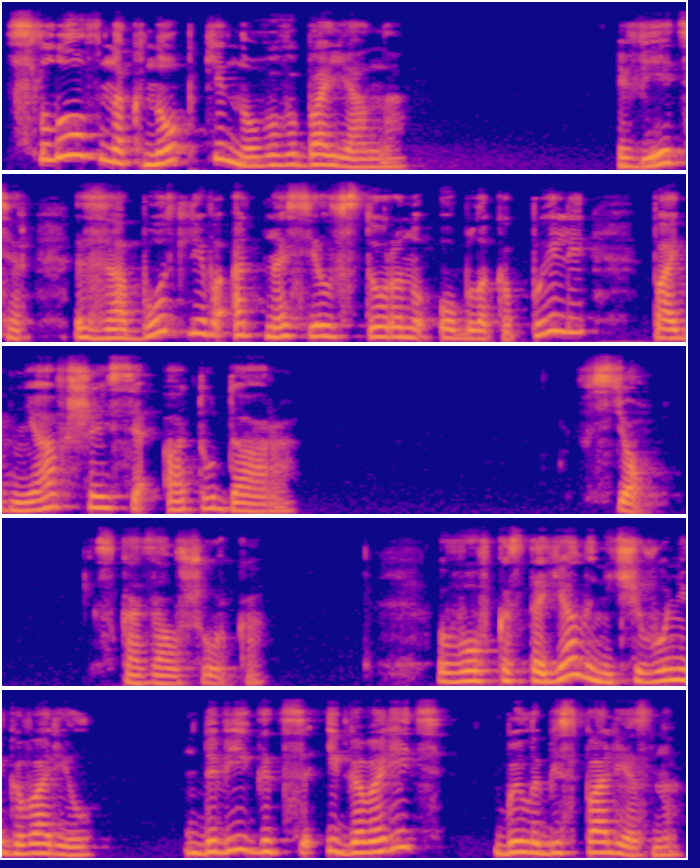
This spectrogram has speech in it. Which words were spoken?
словно кнопки нового баяна. Ветер заботливо относил в сторону облака пыли, поднявшееся от удара. «Все», — сказал Шурка. Вовка стоял и ничего не говорил. Двигаться и говорить было бесполезно.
